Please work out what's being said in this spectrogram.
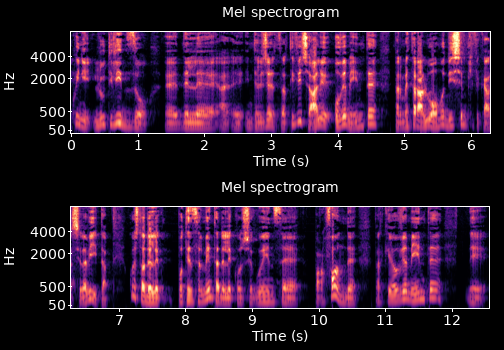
quindi l'utilizzo eh, delle eh, intelligenze artificiali ovviamente permetterà all'uomo di semplificarsi la vita. Questo ha delle, potenzialmente ha delle conseguenze profonde, perché ovviamente eh,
